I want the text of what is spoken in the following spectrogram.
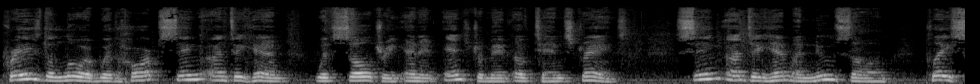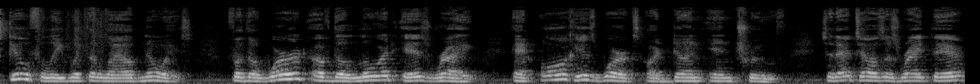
Praise the Lord with harps, sing unto him with psaltery and an instrument of ten strings. Sing unto him a new song, play skillfully with a loud noise. For the word of the Lord is right, and all his works are done in truth. So that tells us right there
